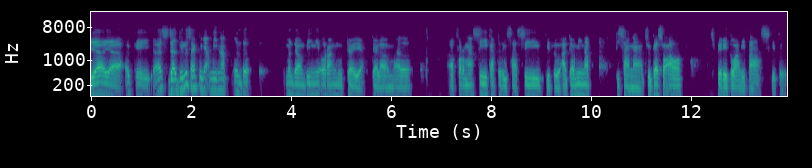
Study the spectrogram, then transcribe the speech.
Ya, ya, oke. Okay. Uh, sejak dulu saya punya minat untuk mendampingi orang muda ya dalam hal uh, formasi kaderisasi gitu. Ada minat di sana juga soal spiritualitas gitu.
